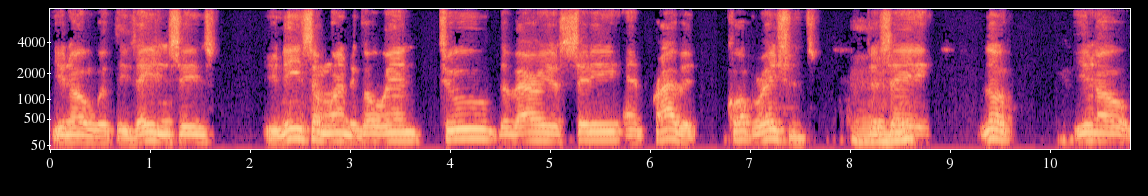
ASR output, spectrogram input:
you know, with these agencies. You need someone to go in to the various city and private corporations mm-hmm. to say, look, you know,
